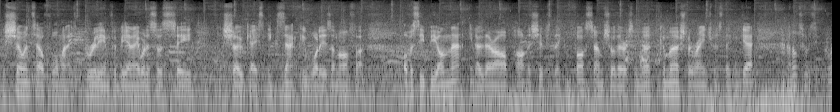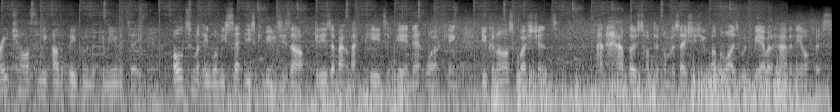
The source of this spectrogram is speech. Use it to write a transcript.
The show and tell format is brilliant for being able to sort of see and showcase exactly what is on offer. Obviously, beyond that, you know, there are partnerships that they can foster. I'm sure there are some commercial arrangements they can get, and also it's a great chance to meet other people in the community. Ultimately, when we set these communities up, it is about that peer-to-peer networking. You can ask questions and have those types of conversations you otherwise wouldn't be able to have in the office.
